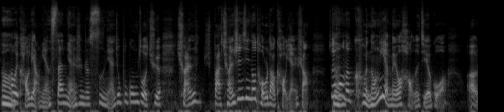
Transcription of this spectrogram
嗯他会考两年、三年甚至四年就不工作，去全把全身心都投入到考研上，最后呢可能也没有好的结果。呃，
